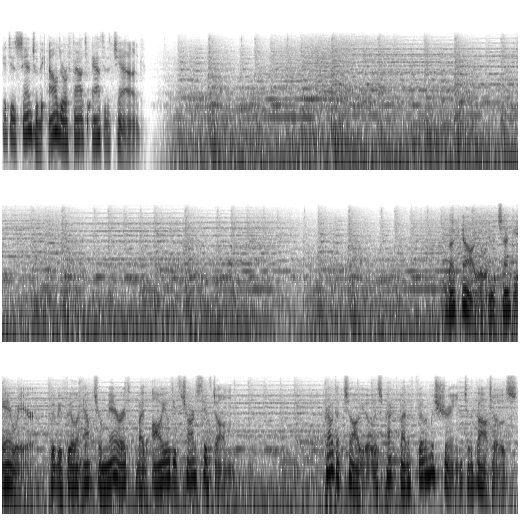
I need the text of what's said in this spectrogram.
it is sent to the outdoor fatty acid tank. Back oil in the tank area will be filling after merit by the oil discharge system. Product oil is packed by the filling machine to the bottles.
